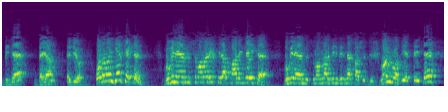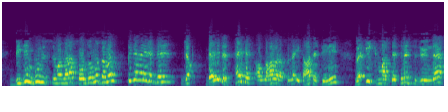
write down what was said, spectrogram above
bize beyan ediyor. O zaman gerçekten bugün eğer Müslümanlar ihtilaf halindeyse, bugün eğer Müslümanlar birbirine karşı düşman vaziyetteyse bizim bu Müslümanlara sorduğumuz zaman bize verecekleri cevap bellidir. Herkes Allah'a ve Resulüne itaat ettiğini ve ilk maddesinin tüzüğünde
